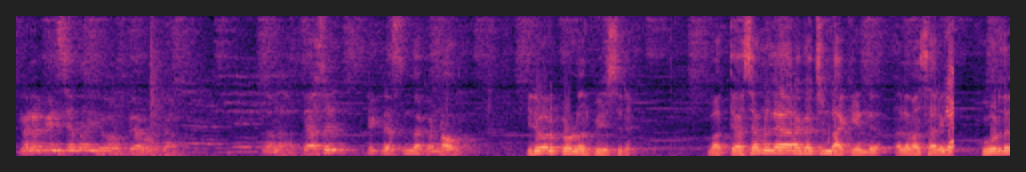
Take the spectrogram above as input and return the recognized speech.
ഇങ്ങനെ പീസ് നമ്മൾ ഇരുപത് റുപ്യ കൊടുക്കാം. അത്യാവശ്യം തിക്നെസ് ഇതൊക്കെ ഉണ്ടാവും. ഇരുപത് റുപ്യ ഉള്ള ഒരു പീസിന് അപ്പോൾ അത്യാവശ്യം നമ്മൾ ലെയറൊക്കെ വെച്ച് ഉണ്ടാക്കിയിട്ടുണ്ട് നല്ല മസാല കൂടുതൽ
